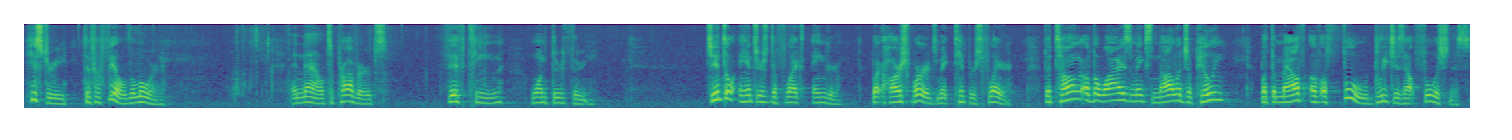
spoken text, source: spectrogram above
history to fulfill the Lord. And now to Proverbs 15 1 through 3. Gentle answers deflect anger, but harsh words make tempers flare. The tongue of the wise makes knowledge appealing but the mouth of a fool bleaches out foolishness.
